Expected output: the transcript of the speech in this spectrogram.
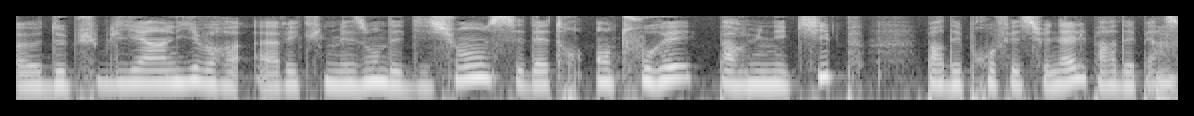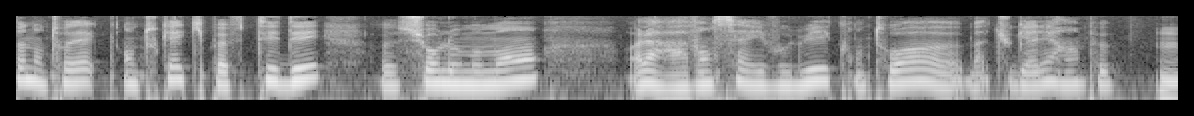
euh, de publier un livre avec une maison d'édition, c'est d'être entouré par une équipe, par des professionnels, par des mm. personnes en, tout cas, en, tout cas, qui peuvent t'aider euh, sur le moment voilà, à avancer, à évoluer quand toi, euh, bah, tu galères un peu. Mm.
